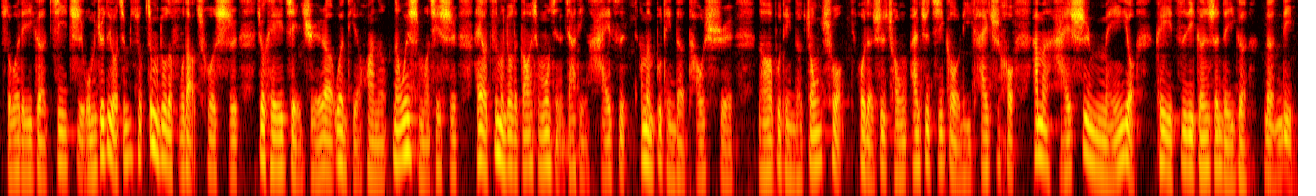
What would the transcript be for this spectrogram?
所谓的一个机制，我们觉得有这么多这么多的辅导措施就可以解决了问题的话呢？那为什么其实还有这么多的高风险的家庭孩子，他们不停的逃学，然后不停的中辍，或者是从安置机构离开之后，他们还是没有可以自力更生的一个能力，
